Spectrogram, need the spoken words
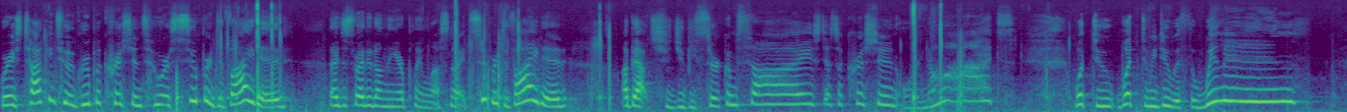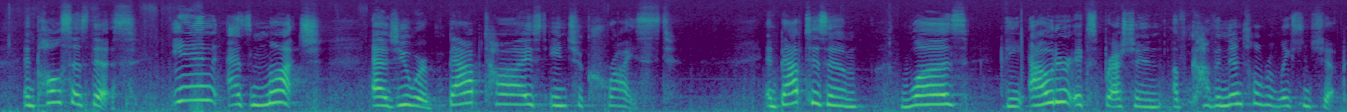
where he's talking to a group of Christians who are super divided I just read it on the airplane last night. Super divided about should you be circumcised as a Christian or not? What do, what do we do with the women? And Paul says this In as much as you were baptized into Christ, and baptism was the outer expression of covenantal relationship,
